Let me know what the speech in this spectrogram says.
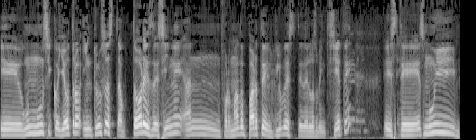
eh, un músico y otro, incluso hasta actores de cine han formado parte del club este de los 27. Este es muy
